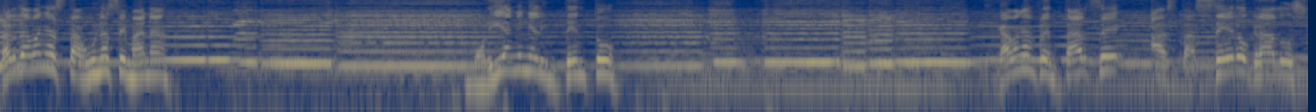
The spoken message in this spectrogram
Tardaban hasta una semana morían en el intento, llegaban a enfrentarse hasta cero grados,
